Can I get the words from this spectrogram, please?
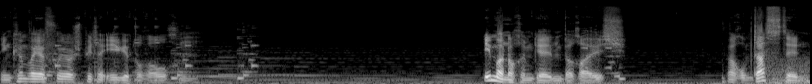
den können wir ja früher oder später eh gebrauchen. Immer noch im gelben Bereich. Warum das denn?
